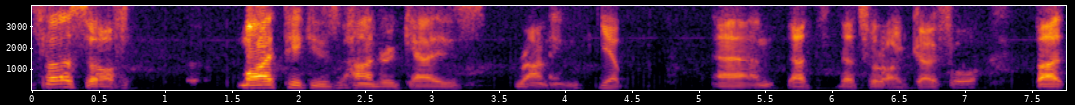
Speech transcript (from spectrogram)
first off, my pick is 100 k's running. Yep. Um, that's that's what I'd go for. But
